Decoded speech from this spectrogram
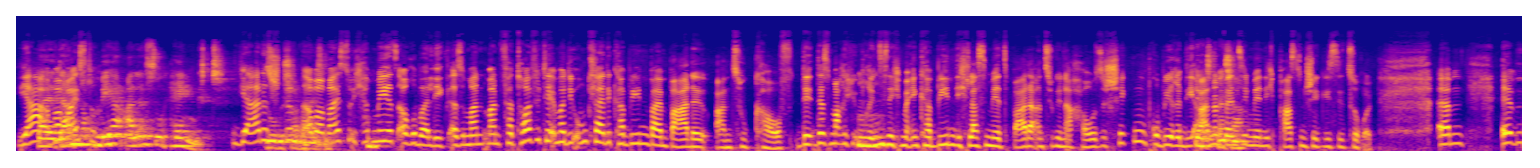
Ja, weil aber dann weißt noch du- mehr alles so hängt. Ja, das stimmt, aber weißt du, ich habe mir jetzt auch überlegt, also man, man verteufelt ja immer die Umkleidekabinen beim Badeanzugkauf. Das mache ich übrigens nicht mehr in Kabinen. Ich lasse mir jetzt Badeanzüge nach Hause schicken, probiere die Ja, an und wenn besser. sie mir nicht passen, schicke ich sie zurück. Ähm, ähm,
